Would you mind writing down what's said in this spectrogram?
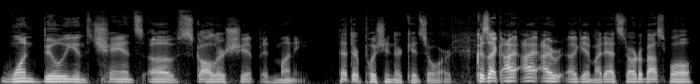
one billionth chance of scholarship and money that they're pushing their kids so hard? Because like I, I, I again, my dad started basketball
